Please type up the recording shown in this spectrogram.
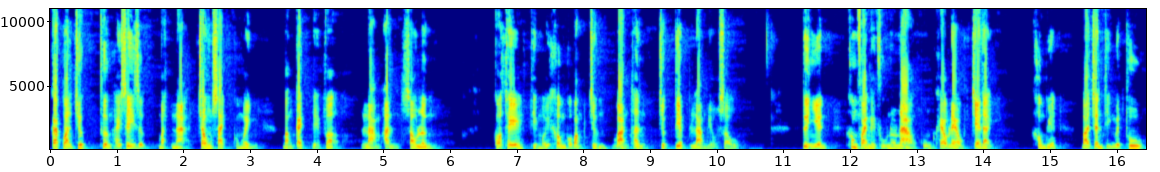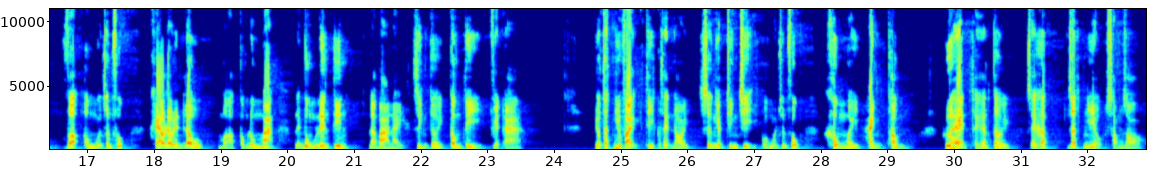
Các quan chức thường hay xây dựng mặt nạ trong sạch của mình bằng cách để vợ làm ăn sau lưng. Có thế thì mới không có bằng chứng bản thân trực tiếp làm điều xấu. Tuy nhiên, không phải người phụ nữ nào cũng khéo léo che đậy. Không biết bà Trần Thị Nguyệt Thu, vợ ông Nguyễn Xuân Phúc, khéo léo đến đâu mà ở cộng đồng mạng lại bùng lên tin là bà này dính tới công ty Việt Á. Nếu thật như vậy thì có thể nói sự nghiệp chính trị của Nguyễn Xuân Phúc không mấy hành thông hứa hẹn thời gian tới sẽ gặp rất nhiều sóng gió.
